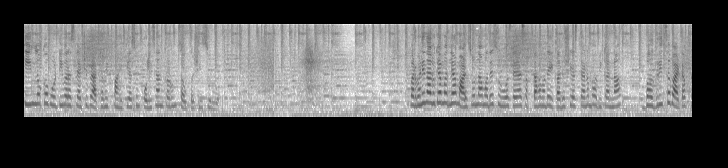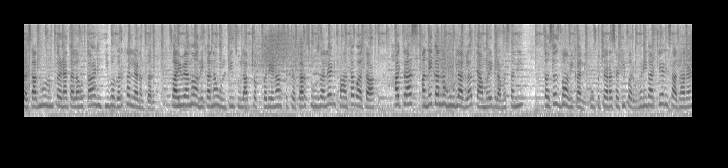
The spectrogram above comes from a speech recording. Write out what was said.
तीन लोक बोटीवर असल्याची प्राथमिक माहिती असून पोलिसांकडून चौकशी सुरू आहे. परभणी तालुक्यामधल्या माळसोंदामध्ये सुरू असलेल्या सप्ताहामध्ये एकादशी असल्यानं भाविकांना भगरीचं वाटप प्रसाद म्हणून करण्यात आला होता आणि ही भगर खाल्ल्यानंतर काही वेळानं अनेकांना उलटी जुलाब चक्कर येणं असे प्रकार सुरू झाले आणि पाहता पाहता हा त्रास अनेकांना होऊ लागला. त्यामुळे ग्रामस्थांनी तसंच भाविकांनी उपचारासाठी परभणी गाठली आणि साधारण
